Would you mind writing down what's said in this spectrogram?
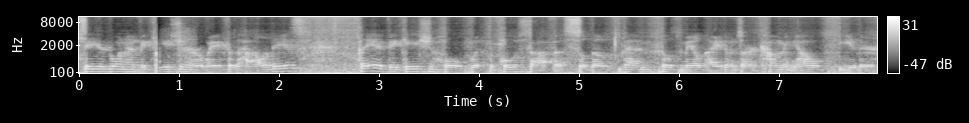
say you're going on vacation or away for the holidays, play a vacation hold with the post office so those, that, those mailed items aren't coming out either.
